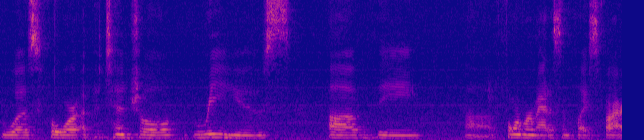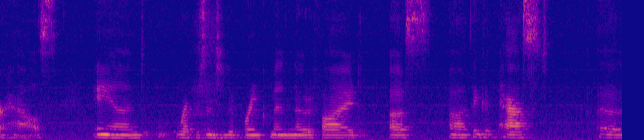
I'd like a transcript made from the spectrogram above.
was for a potential reuse of the uh, former Madison Place Firehouse. And Representative Brinkman notified us, uh, I think it passed, uh,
